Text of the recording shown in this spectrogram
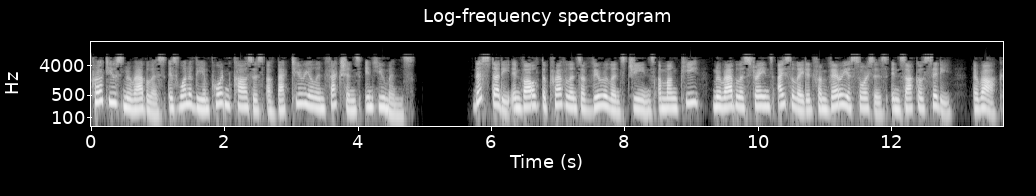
Proteus mirabilis is one of the important causes of bacterial infections in humans. This study involved the prevalence of virulence genes among P. mirabilis strains isolated from various sources in Zakho City, Iraq,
